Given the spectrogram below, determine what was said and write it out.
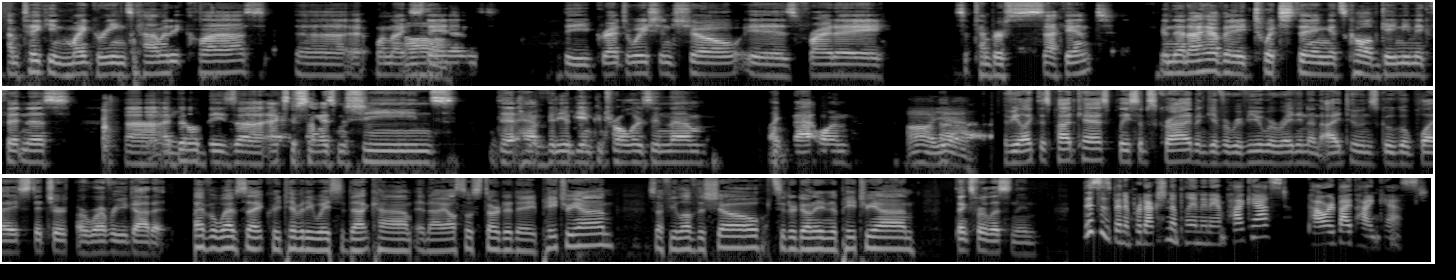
I'm taking Mike Green's comedy class uh, at One Night oh. Stands. The graduation show is Friday, September 2nd. And then I have a Twitch thing. It's called Gamey McFitness. Uh, I build these uh, exercise machines that have video game controllers in them, like that one. Oh yeah. Uh, if you like this podcast, please subscribe and give a review or rating on iTunes, Google Play, Stitcher, or wherever you got it. I have a website, creativitywasted.com, and I also started a Patreon. So if you love the show, consider donating to Patreon. Thanks for listening. This has been a production of Planet Amp Podcast, powered by Pinecast.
